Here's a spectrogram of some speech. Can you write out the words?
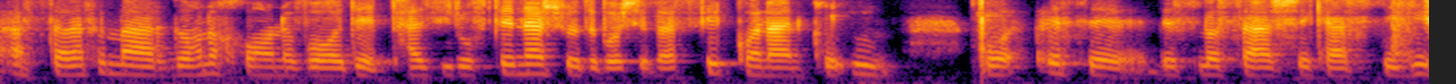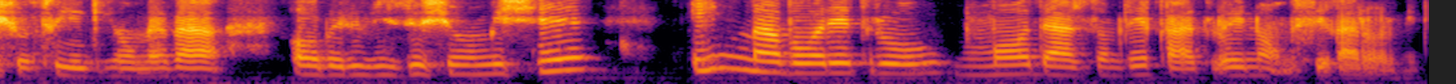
از طرف مردان خانواده پذیرفته نشده باشه و فکر کنن که این باعث مثلا سرشکستگیشون توی گیومه و آبروریزیشون میشه این موارد رو ما در زمره قتلهای ناموسی قرار میدیم.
